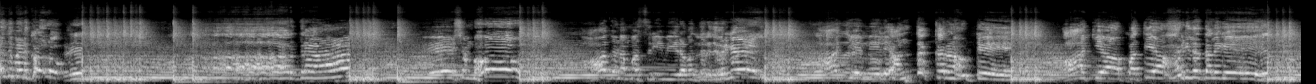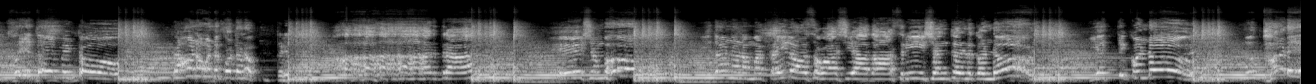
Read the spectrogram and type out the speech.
ಎಂದು ಬಿಡ್ಕೊಂಡು ಶಂಭೋ ನಮ್ಮ ಶ್ರೀ ವೀರಭದ್ರ ದೇವರಿಗೆ ಆಕೆಯ ಮೇಲೆ ಅಂತಃಕರಣ ಹುಟ್ಟಿ ಆಕೆಯ ಪತಿಯ ಹರಿದ ತಲೆಗೆ ಬಿಟ್ಟು ಪ್ರಾಣವನ್ನು ಕೊಟ್ಟನು. ಏ ಶಂಭೋ, ಇದನ್ನು ನಮ್ಮ ಕೈಲಾಸವಾಸಿಯಾದ ಶ್ರೀ ಶಂಕರನ ಕಂಡು ಎತ್ತಿಕೊಂಡು ಮುದ್ದಾಡಿ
